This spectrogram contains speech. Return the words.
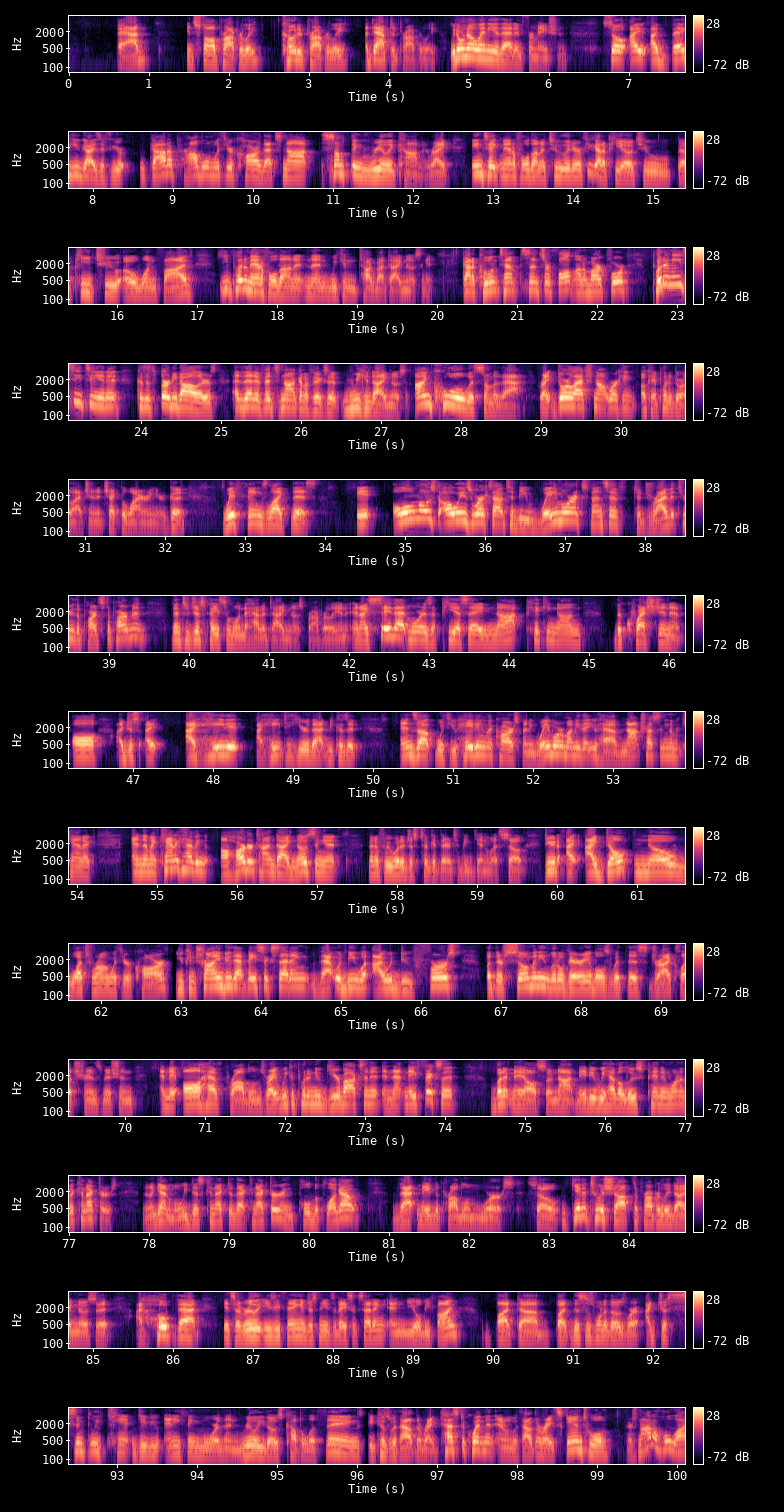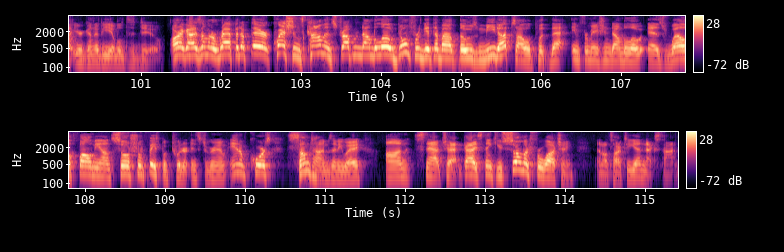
bad, installed properly, coded properly, adapted properly. We don't know any of that information. So I, I beg you guys, if you've got a problem with your car that's not something really common, right? Intake manifold on a two liter, if you got a PO2, a P2015, you put a manifold on it and then we can talk about diagnosing it. Got a coolant temp sensor fault on a Mark IV? Put an ECT in it because it's $30, and then if it's not going to fix it, we can diagnose it. I'm cool with some of that, right? Door latch not working? Okay, put a door latch in it, check the wiring, you're good. With things like this, it almost always works out to be way more expensive to drive it through the parts department than to just pay someone to have it diagnosed properly. And, and I say that more as a PSA, not picking on the question at all. I just, I, I hate it. I hate to hear that because it ends up with you hating the car, spending way more money that you have, not trusting the mechanic, and the mechanic having a harder time diagnosing it than if we would have just took it there to begin with. So, dude, I, I don't know what's wrong with your car. You can try and do that basic setting. That would be what I would do first, but there's so many little variables with this dry clutch transmission and they all have problems, right? We could put a new gearbox in it and that may fix it, but it may also not. Maybe we have a loose pin in one of the connectors. And again, when we disconnected that connector and pulled the plug out, that made the problem worse. So get it to a shop to properly diagnose it. I hope that it's a really easy thing and just needs a basic setting and you'll be fine. But uh, but this is one of those where I just simply can't give you anything more than really those couple of things because without the right test equipment and without the right scan tool, there's not a whole lot you're going to be able to do. All right, guys, I'm going to wrap it up there. Questions, comments, drop them down below. Don't forget about those meetups. I will put that information down below as well. Follow me on social: Facebook, Twitter, Instagram, and of course, sometimes anyway, on Snapchat. Guys, thank you so much for watching, and I'll talk to you again next time.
